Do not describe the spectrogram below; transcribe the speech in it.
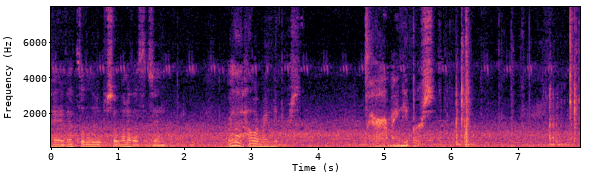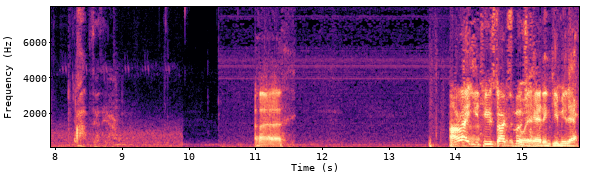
Okay, that's a loop, so one of us is in. Where the hell are my nippers? Where are my nippers? Ah, there they are. Uh, All right, you two start smooching. go smooching. ahead and give me that.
